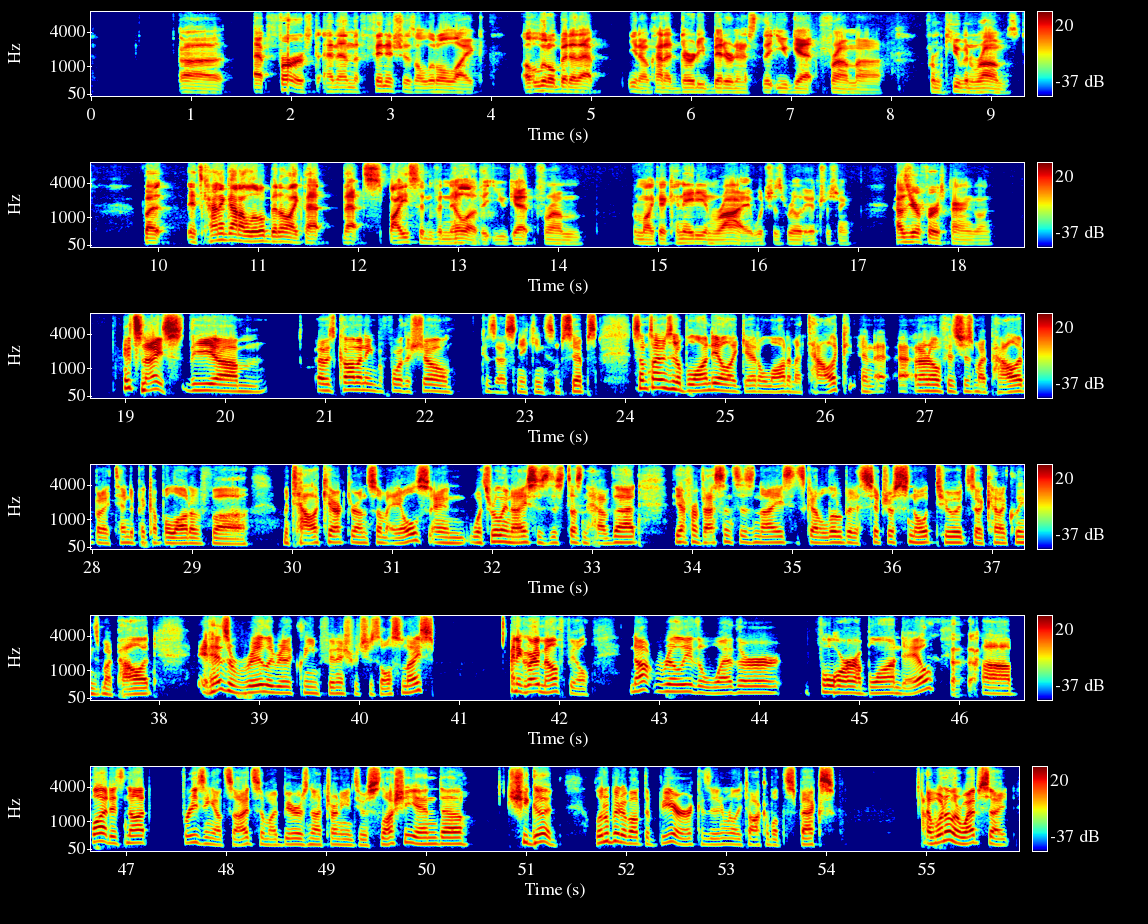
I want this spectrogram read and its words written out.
uh, at first, and then the finish is a little like a little bit of that you know kind of dirty bitterness that you get from uh, from Cuban rums. But it's kind of got a little bit of like that that spice and vanilla that you get from from like a Canadian rye, which is really interesting. How's your first pairing going? It's nice. The um, I was commenting before the show because I was sneaking some sips. Sometimes in a blonde ale, I get a lot of metallic, and I, I, don't know if it's just my palate, but I tend to pick up a lot of uh, metallic character on some ales. And what's really nice is this doesn't have that. The effervescence is nice. It's got a little bit of citrus note to it, so it kind of cleans my palate. It has a really, really clean finish, which is also nice, and a great mouthfeel. Not really the weather for a blonde ale, uh, but it's not freezing outside, so my beer is not turning into a slushy, and uh, she good little bit about the beer because I didn't really talk about the specs. I went on their website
